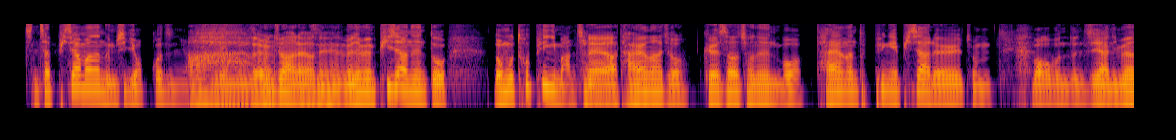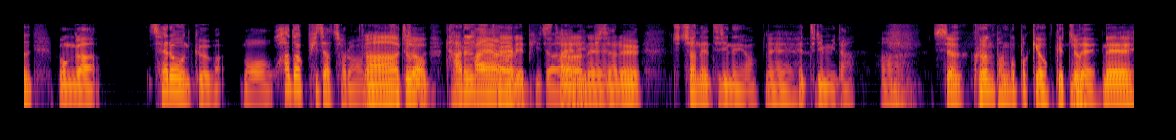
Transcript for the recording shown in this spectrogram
진짜 피자만한 음식이 없거든요. 아, 이런 분들 뭔지 알아요, 네. 왜냐면 피자는 또 너무 토핑이 많잖아요. 네, 아, 다양하죠. 그래서 저는 뭐 다양한 토핑의 피자를 좀 먹어본든지 아니면 뭔가 새로운 그 뭐 화덕 피자처럼 아, 좀 다른 스타일의 피자. 스타일의 네. 피자를 추천해 드리네요. 네. 해 드립니다. 아 진짜 그런 방법밖에 없겠죠. 네. 네.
